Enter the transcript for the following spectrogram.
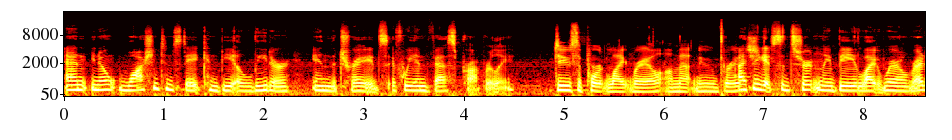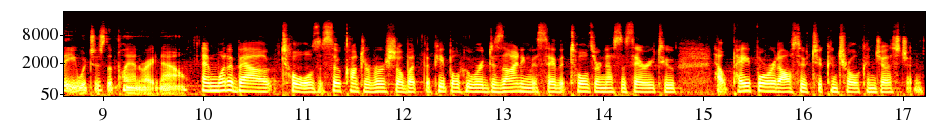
and you know, Washington state can be a leader in the trades if we invest properly. Do you support light rail on that new bridge? I think it should certainly be light rail ready, which is the plan right now. And what about tolls? It's so controversial, but the people who are designing this say that tolls are necessary to help pay for it, also to control congestion.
